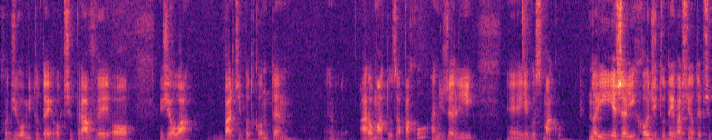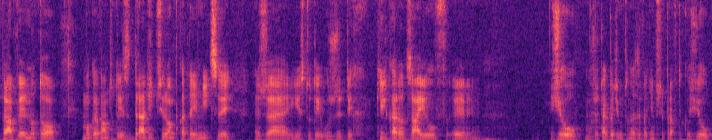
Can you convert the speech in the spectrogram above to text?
chodziło mi tutaj o przyprawy, o zioła bardziej pod kątem aromatu, zapachu, aniżeli e, jego smaku. No i jeżeli chodzi tutaj właśnie o te przyprawy, no to mogę Wam tutaj zdradzić rąbka tajemnicy, że jest tutaj użytych kilka rodzajów y, ziół, może tak będziemy to nazywać, nie przypraw, tylko ziół.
